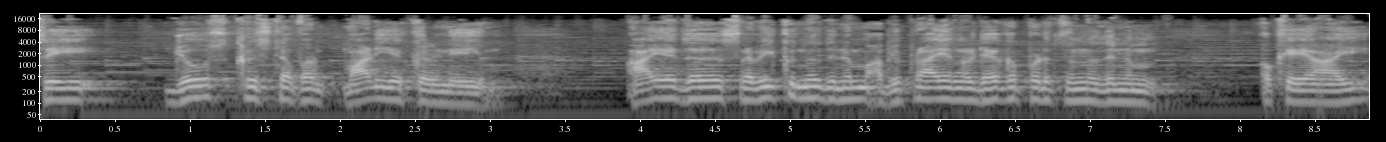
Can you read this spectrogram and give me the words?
ശ്രീ ജോസ് ക്രിസ്റ്റഫർ മാളിയക്കലിനെയും ആയത് ശ്രവിക്കുന്നതിനും അഭിപ്രായങ്ങൾ രേഖപ്പെടുത്തുന്നതിനും ഒക്കെയായി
